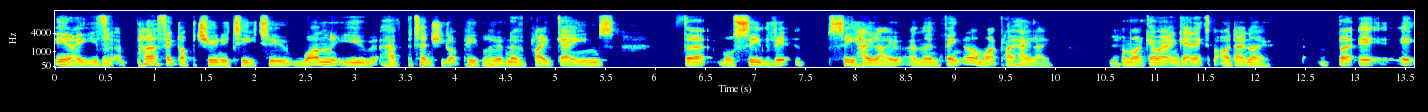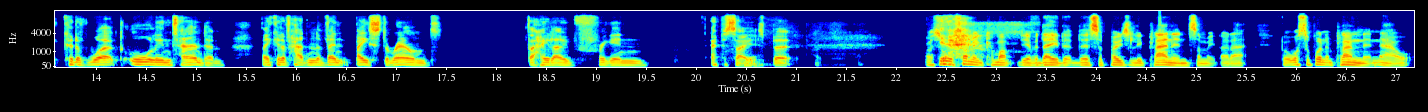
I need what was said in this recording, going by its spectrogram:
You know you've Yeah. a perfect opportunity to one you have potentially got people who have never played games that will see the see halo and then think oh i might play halo Yeah. i might go out and get an expert i don't know but it it could have worked all in tandem they could have had an event based around the halo friggin episodes but I saw Yeah. something come up the other day that they're supposedly planning something like that. But what's the point of planning it now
